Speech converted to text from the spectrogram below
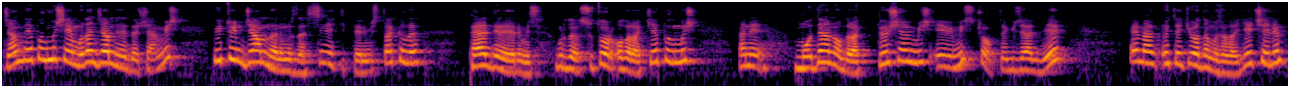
cam yapılmış hem buradan cam döşenmiş. Bütün camlarımızda sinekliklerimiz takılı. Perdelerimiz burada stor olarak yapılmış. Hani modern olarak döşenmiş evimiz çok da güzel bir ev. Hemen öteki odamıza da geçelim.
